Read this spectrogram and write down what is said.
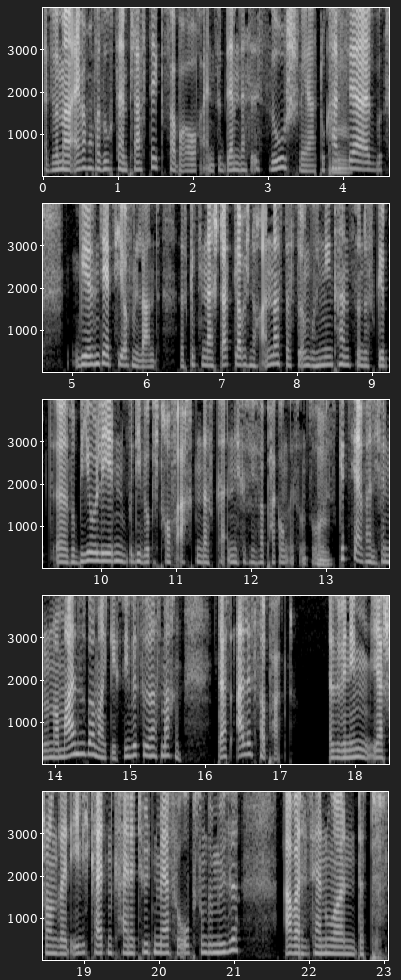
Also wenn man einfach mal versucht, seinen Plastikverbrauch einzudämmen, das ist so schwer. Du kannst ja, wir sind ja jetzt hier auf dem Land. Das gibt's in der Stadt, glaube ich, noch anders, dass du irgendwo hingehen kannst und es gibt äh, so Bioläden, die wirklich drauf achten, dass nicht so viel Verpackung ist und so. Und das gibt's ja einfach nicht. Wenn du in einen normalen Supermarkt gehst, wie willst du das machen? Da ist alles verpackt. Also wir nehmen ja schon seit Ewigkeiten keine Tüten mehr für Obst und Gemüse, aber das ist ja nur ein, das, pff,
